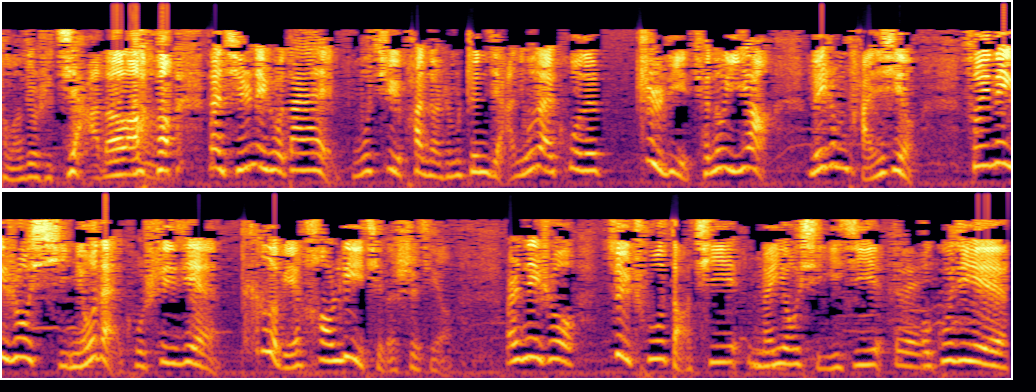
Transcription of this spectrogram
可能就是假的了。但其实那时候大家也不去判断什么真假，牛仔裤的质地全都一样，没什么弹性，所以那个时候洗牛仔裤是一件特别耗力气的事情。而那时候最初早期没有洗衣机，对我估计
